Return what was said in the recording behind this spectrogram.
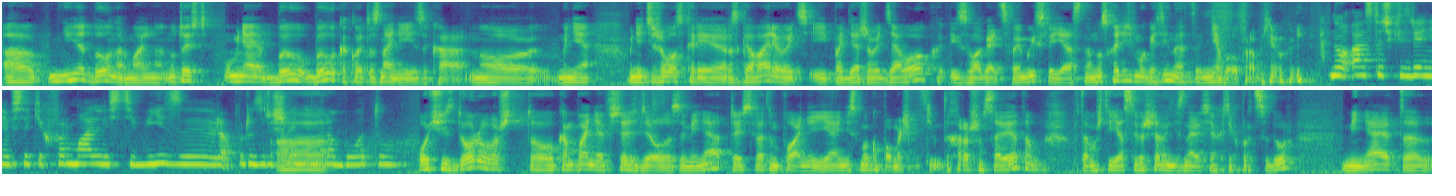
А, нет, было нормально. Ну, то есть у меня был, было какое-то знание языка, но мне, мне тяжело скорее разговаривать и поддерживать диалог, излагать свои мысли ясно. Но сходить в магазин это не было проблемой. Ну, а с точки зрения всяких формальностей, визы, разрешения а, на работу? Очень здорово, что компания все сделала за меня. То есть в этом плане я не смогу помочь каким-то хорошим советом, потому что я совершенно не знаю всех этих процедур меня это,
